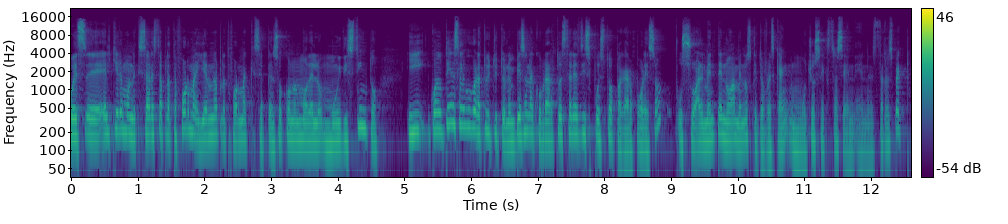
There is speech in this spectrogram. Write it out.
pues eh, él quiere monetizar esta plataforma y era una plataforma que se pensó con un modelo muy distinto. Y cuando tienes algo gratuito y te lo empiezan a cobrar, ¿tú estarías dispuesto a pagar por eso? Usualmente no, a menos que te ofrezcan muchos extras en, este respecto.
